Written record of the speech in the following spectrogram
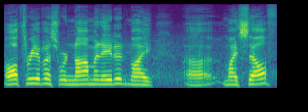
All three of us were nominated. My, uh, myself,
